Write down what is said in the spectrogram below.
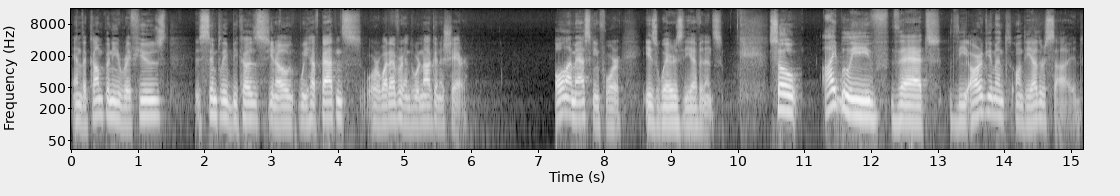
and the company refused simply because you know we have patents or whatever, and we're not going to share. All I'm asking for is where is the evidence? So I believe that the argument on the other side,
